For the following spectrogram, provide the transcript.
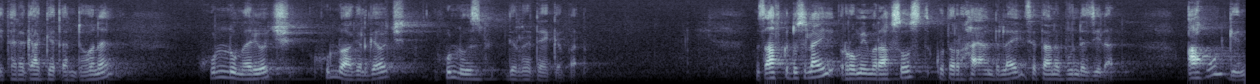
የተረጋገጠ እንደሆነ ሁሉ መሪዎች፣ ሁሉ አገልጋዮች፣ ሁሉ ሕዝብ ሊረዳ ይገባል። መጽሐፍ ቅዱስ ላይ ሮሜ ምዕራፍ 3 ቁጥር 21 ላይ ስታነቡ እንደዚህ ይላል፣ አሁን ግን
